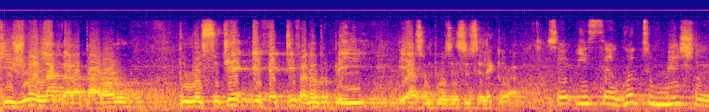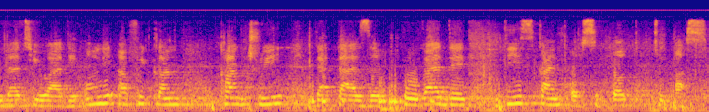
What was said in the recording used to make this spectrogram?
qui joue un acte à la parole pour le soutien effectif à notre pays et à son processus électoral. So it's uh, good to mention that you are the only African country that has uh, provided this kind of support to us.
